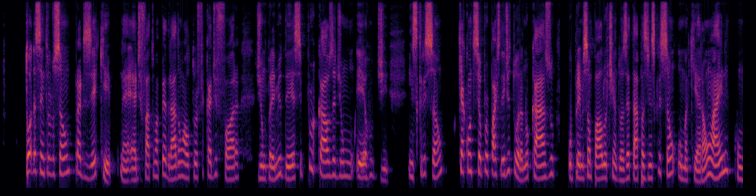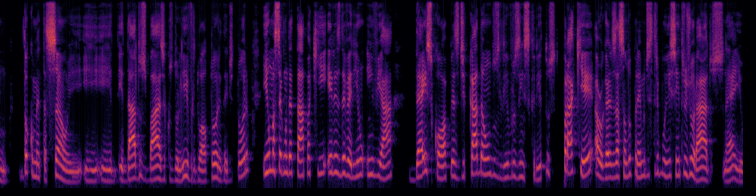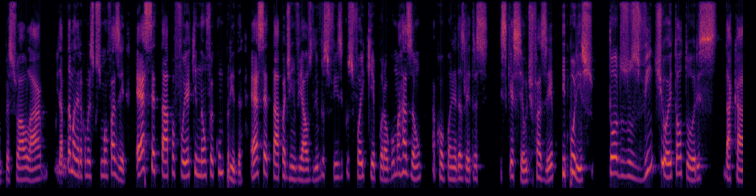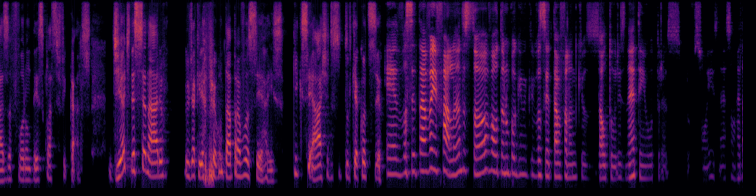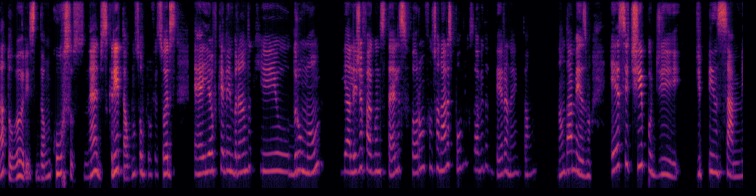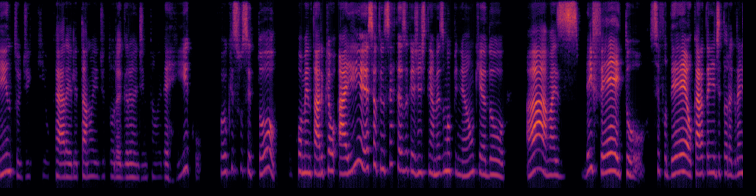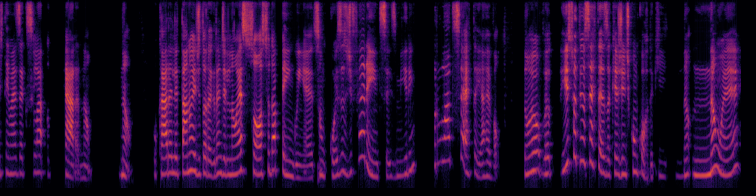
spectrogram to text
Toda essa introdução para dizer que né, é de fato uma pedrada um autor ficar de fora de um prêmio desse por causa de um erro de inscrição que aconteceu por parte da editora. No caso, o Prêmio São Paulo tinha duas etapas de inscrição, uma que era online, com documentação e, e, e, dados básicos do livro, do autor e da editora, e uma segunda etapa que eles deveriam enviar 10 cópias de cada um dos livros inscritos para que a organização do prêmio distribuísse entre os jurados, né, e o pessoal lá, da maneira como eles costumam fazer. Essa etapa foi a que não foi cumprida. Essa etapa de enviar os livros físicos foi que, por alguma razão, a Companhia das Letras esqueceu de fazer e por isso todos os 28 autores da casa foram desclassificados. Diante desse cenário, eu já queria perguntar para você, Raiz. O que, que, você acha disso tudo que aconteceu? É, você estava aí falando, só voltando um pouquinho que você estava falando, que os autores né, têm outras profissões, né, são redatores, dão cursos né, de escrita, alguns são professores. É, e eu fiquei lembrando que o Drummond e a Lígia Fagundes Telles foram funcionários públicos a vida inteira, né? Então, não dá mesmo. Esse tipo de, de pensamento de que o cara ele está numa editora grande, então ele é rico, foi o que suscitou o comentário que eu. Aí, esse eu tenho certeza que a gente tem a mesma opinião, que é do. Ah, mas bem feito, se fudeu, o cara tem editora grande, tem mais exilar. Cara, não. Não. O cara, ele tá numa editora grande, ele não é sócio da Penguin, é, são coisas diferentes. Vocês mirem pro lado certo aí a revolta. Então, eu, eu, isso eu tenho certeza que a gente concorda, que não, não é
